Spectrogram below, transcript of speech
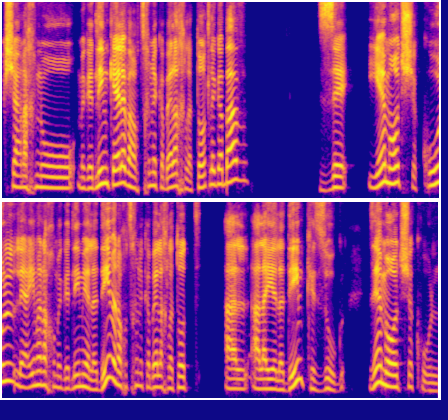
כשאנחנו מגדלים כלב ואנחנו צריכים לקבל החלטות לגביו, זה יהיה מאוד שקול להאם אנחנו מגדלים ילדים, ואנחנו צריכים לקבל החלטות על, על הילדים כזוג. זה יהיה מאוד שקול.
